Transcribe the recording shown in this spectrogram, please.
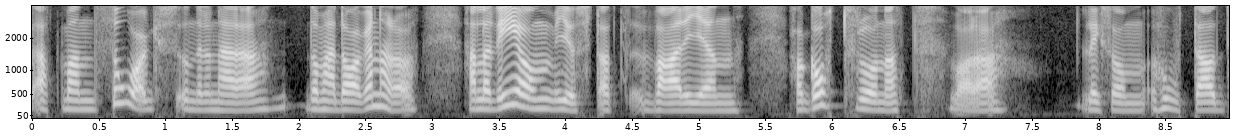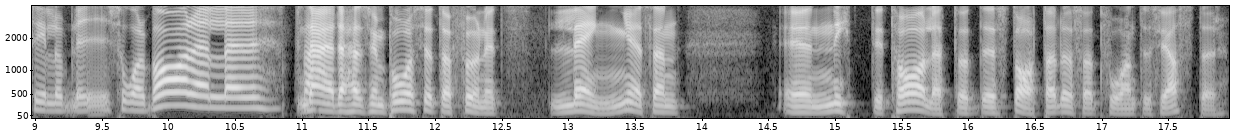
att man sågs under den här, de här dagarna då. Handlar det om just att vargen har gått från att vara liksom hotad till att bli sårbar eller? Nej, det här symposiet har funnits länge, sedan eh, 90-talet och det startades av två entusiaster.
